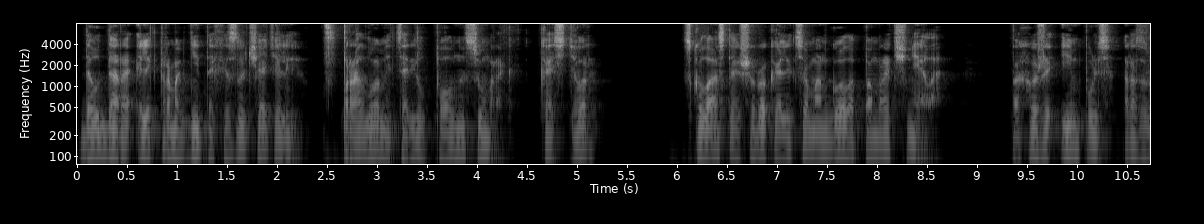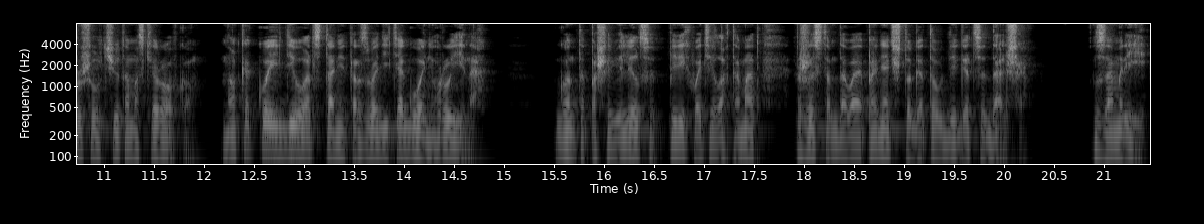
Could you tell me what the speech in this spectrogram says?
до удара электромагнитных излучателей, в проломе царил полный сумрак. Костер? Скуластое широкое лицо монгола помрачнело. Похоже, импульс разрушил чью-то маскировку. Но какой идиот станет разводить огонь в руинах? Гонта пошевелился, перехватил автомат, жестом давая понять, что готов двигаться дальше. «Замри».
